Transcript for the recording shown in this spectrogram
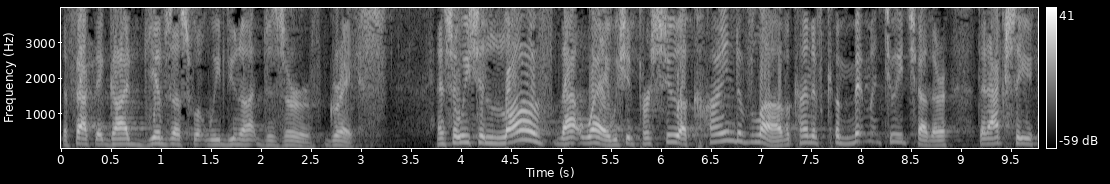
the fact that God gives us what we do not deserve. Grace. And so we should love that way. We should pursue a kind of love, a kind of commitment to each other that actually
